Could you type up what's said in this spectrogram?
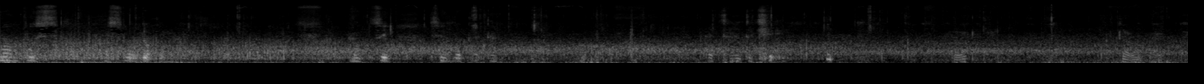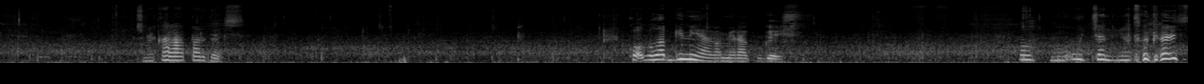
mampus ya Oh, see, see, look at that. The cave. Mereka lapar, guys. Kok gelap gini ya kameraku, guys? Oh, mau hujan ternyata, guys.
